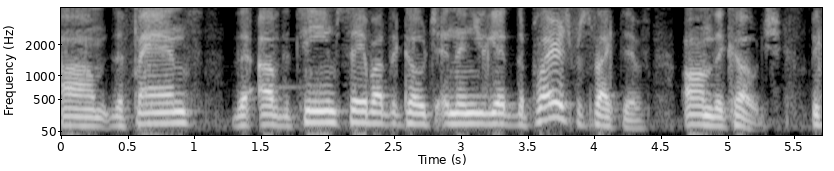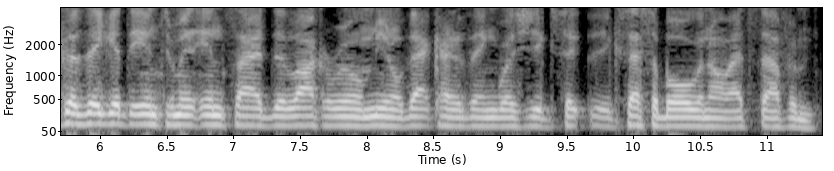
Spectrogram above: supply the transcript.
um, the fans of the team say about the coach, and then you get the player's perspective on the coach because they get the intimate inside the locker room, you know, that kind of thing. Was accessible and all that stuff? And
